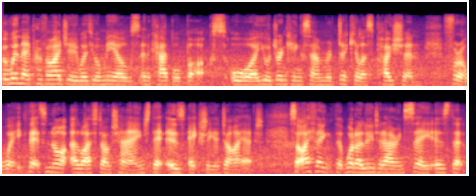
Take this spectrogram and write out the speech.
But when they provide you with your meals in a cardboard box or you're drinking some ridiculous potion for a week, that's not a lifestyle change, that is actually a diet. So I think that what I learned at RNC is that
